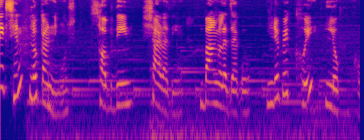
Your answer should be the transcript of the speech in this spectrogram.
দেখছেন লোকাল নিউজ। সব দিন সারাদিন বাংলা জাগো, নিরপেক্ষই লক্ষ্য।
